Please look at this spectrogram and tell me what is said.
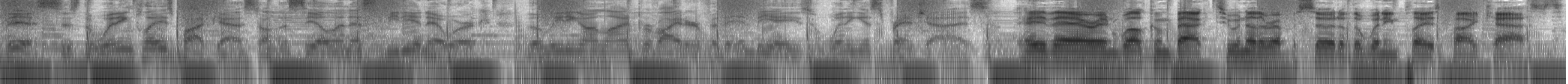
This is the Winning Plays Podcast on the CLNS Media Network, the leading online provider for the NBA's winningest franchise. Hey there, and welcome back to another episode of the Winning Plays Podcast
